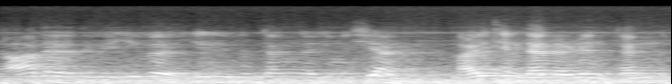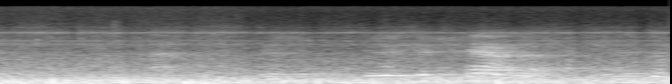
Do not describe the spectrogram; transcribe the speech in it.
拿着这个一个一个针呢，用线，白天在那认真呢，啊，就是就是这样子，这么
